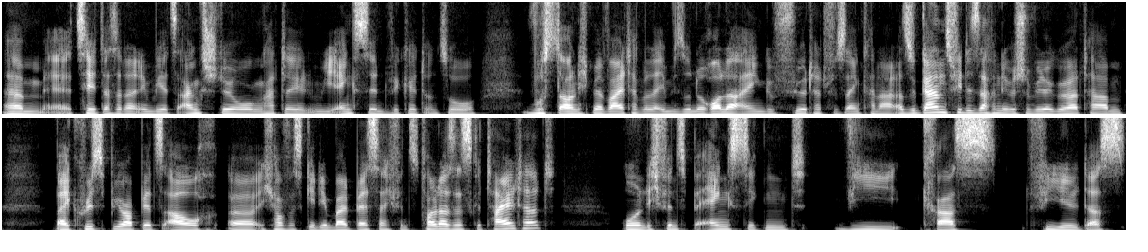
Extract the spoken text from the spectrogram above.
ähm, er erzählt, dass er dann irgendwie jetzt Angststörungen hatte, irgendwie Ängste entwickelt und so. Wusste auch nicht mehr weiter, weil er irgendwie so eine Rolle eingeführt hat für seinen Kanal. Also ganz viele Sachen, die wir schon wieder gehört haben. Bei Crispy Rob jetzt auch. Äh, ich hoffe, es geht ihm bald besser. Ich finde es toll, dass er es geteilt hat. Und ich finde es beängstigend, wie krass viel das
